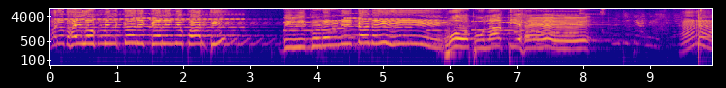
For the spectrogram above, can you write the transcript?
अरे भाई लोग मिलकर करेंगे पार्टी. बीवी को डरने का नहीं? वो बुलाती है। हाँ।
